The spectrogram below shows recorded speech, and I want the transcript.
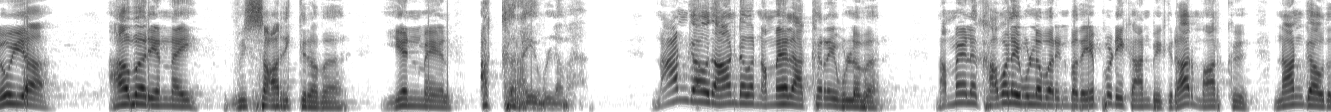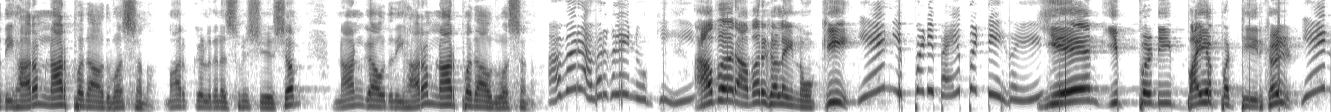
லூயா அவர் என்னை விசாரிக்கிறவர். என் மேல் அக்கறை உள்ளவர். நான்காவது ஆண்டவர் நம்ம மேல அக்கறை உள்ளவர். நம்ம மேல கவலை உள்ளவர் என்பதை எப்படி காண்பிக்கிறார்? மார்க்கு நான்காவது அதிகாரம் நாற்பதாவது வசனம். மார்க் எழுதின சுவிசேஷம் நான்காவது அதிகாரம் நாற்பதாவது வசனம். அவர் அவர்களை நோக்கி அவர் அவர்களை நோக்கி ஏன் இப்படி பயப்பட்டீர்கள்? ஏன் இப்படி பயப்பட்டீர்கள்? ஏன்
